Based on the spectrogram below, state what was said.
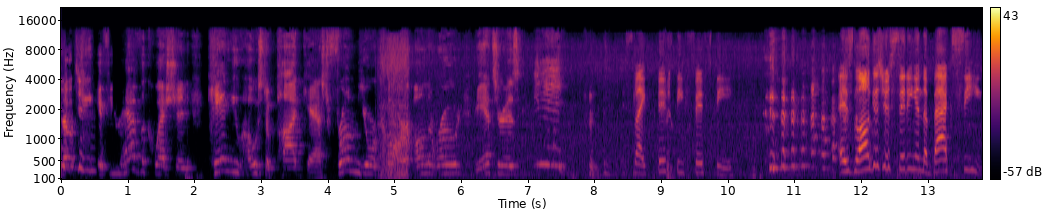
So, see, if you have the question, can you host a podcast from your car on the road? The answer is eh. It's like 50 50. As long as you're sitting in the back seat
